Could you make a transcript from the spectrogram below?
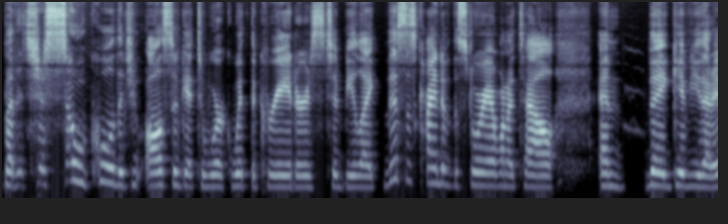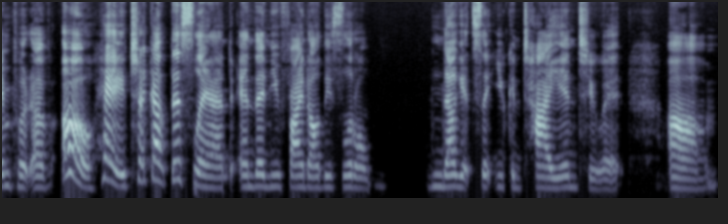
but it's just so cool that you also get to work with the creators to be like this is kind of the story i want to tell and they give you that input of oh hey check out this land and then you find all these little nuggets that you can tie into it um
